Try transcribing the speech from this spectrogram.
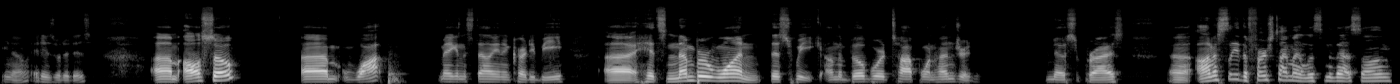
You know it is what it is. Um, also, um, WAP, Megan Thee Stallion and Cardi B uh, hits number one this week on the Billboard Top 100. No surprise. Uh, honestly, the first time I listened to that song,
